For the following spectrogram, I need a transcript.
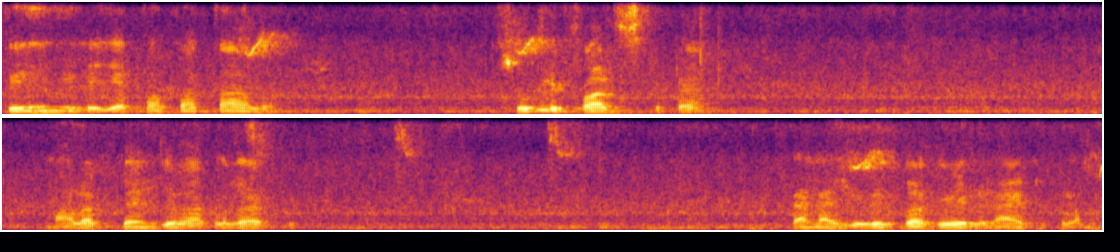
பெயின் இல்லை எப்போ பார்த்தாலும் சுருளி ஃபால்ஸ் கிட்ட மழை பெஞ்ச வாக்கில் தான் இருக்குது ஏன்னா நான் எதிர்பார்க்கவே இல்லை ஞாயிற்றுக்கிழமை.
